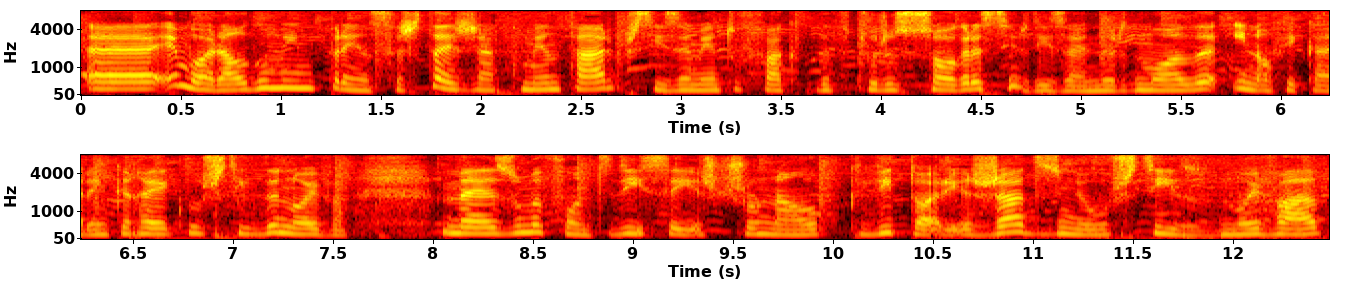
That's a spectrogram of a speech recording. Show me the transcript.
Ah, embora alguma imprensa esteja a comentar precisamente o facto da futura sogra ser designer de moda e não ficar encarregue do vestido da noiva. Mas uma fonte disse a este jornal que Vitória já desenhou o vestido de noivado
